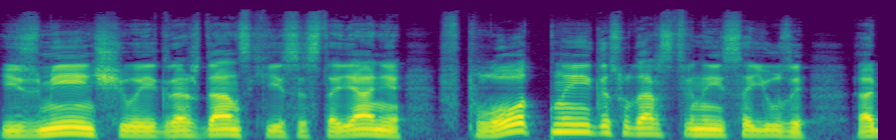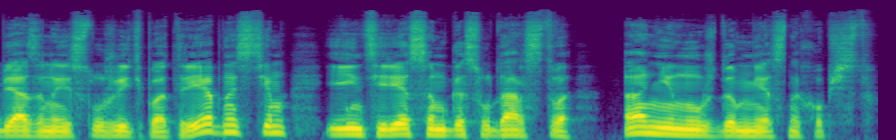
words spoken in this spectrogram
изменчивые гражданские состояния в плотные государственные союзы, обязанные служить потребностям и интересам государства, а не нуждам местных обществ.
